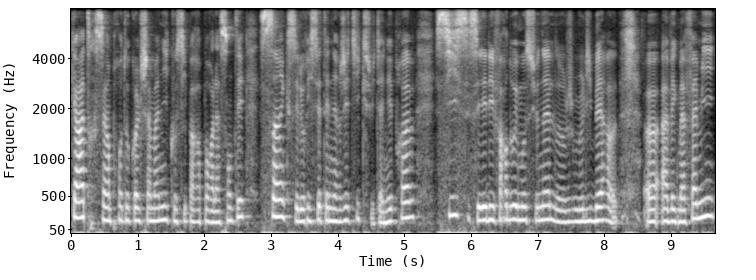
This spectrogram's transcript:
Quatre, c'est un protocole chamanique aussi par rapport à la santé. Cinq, c'est le reset énergétique suite à une épreuve. Six, c'est les fardeaux émotionnels dont je me libère euh, euh, avec ma famille,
